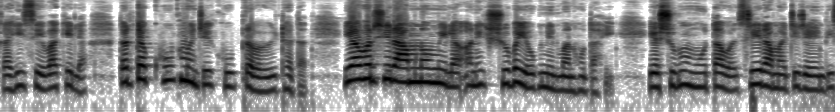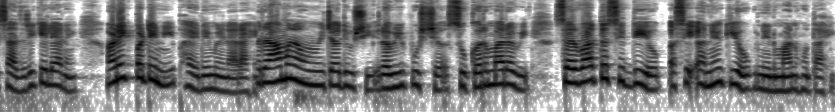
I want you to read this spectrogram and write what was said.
काही सेवा केल्या तर त्या खूप म्हणजे खूप प्रभावी ठरतात. यावर्षी रामनवमीला अनेक शुभ योग निर्माण होत आहे. या शुभ मुहूर्तावर श्रीरामाची जयंती साजरी केल्याने अनेक पटींनी फायदे मिळणार आहे रामनवमीच्या दिवशी रवी पुष्य सुकर्मा रवी सर्वात सिद्धी योग असे अनेक योग निर्माण निर्माण होत आहे.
